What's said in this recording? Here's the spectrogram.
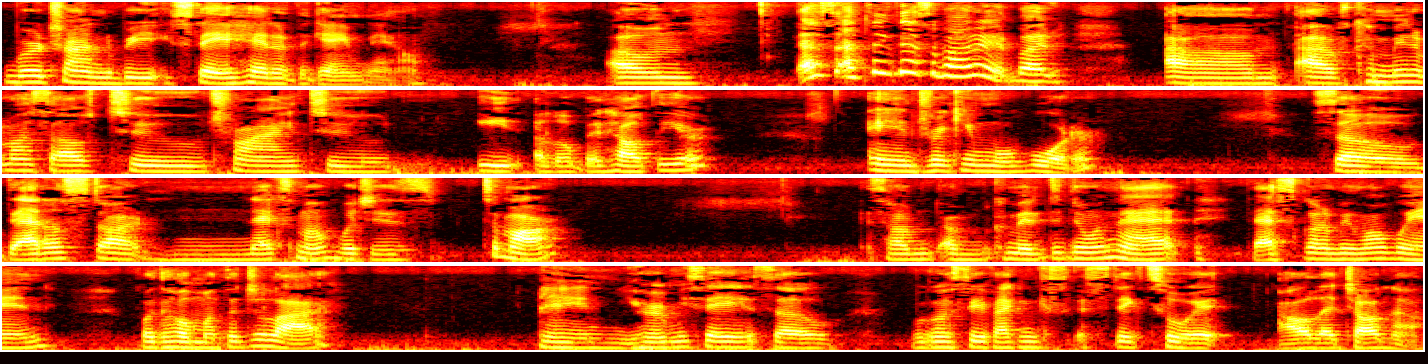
we're trying to be stay ahead of the game now. Um, that's I think that's about it. But um, I've committed myself to trying to eat a little bit healthier and drinking more water. So that'll start next month, which is tomorrow. So I'm, I'm committed to doing that. That's going to be my win for the whole month of July. And you heard me say it, so we're going to see if I can stick to it. I'll let y'all know.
